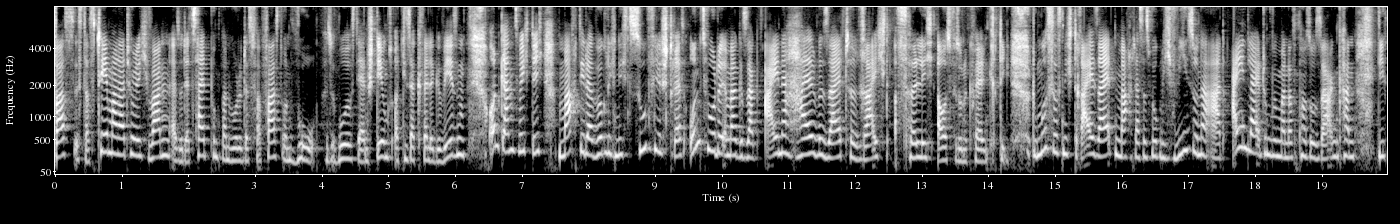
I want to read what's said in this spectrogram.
was ist das Thema natürlich, wann, also der Zeitpunkt, wann wurde das verfasst und wo. Also wo ist der Entstehungsort dieser Quelle gewesen. Und ganz wichtig, macht dir da wirklich nicht zu viel Stress. Uns wurde immer gesagt, eine halbe Seite reicht völlig aus für so eine Quellenkritik. Du musst es nicht drei Seiten machen, das ist wirklich wie so eine Art Einleitung, wenn man das mal so sagen kann, die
